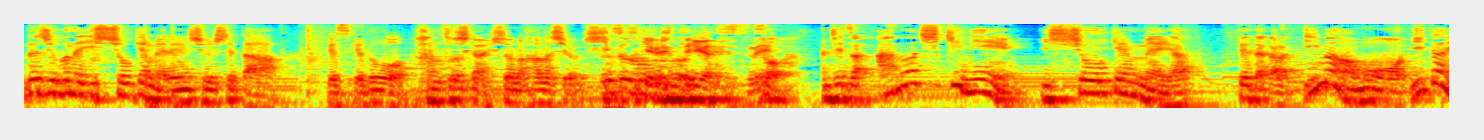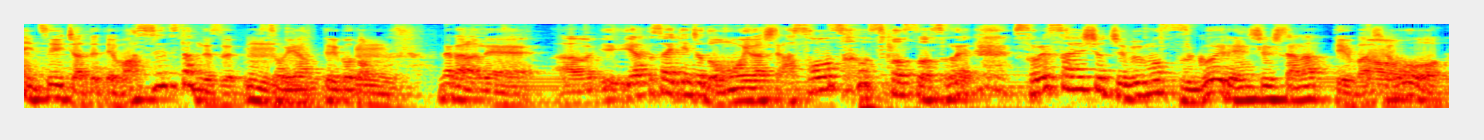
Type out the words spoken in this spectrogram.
で自分で一生懸命練習してたんですけど半年間人の話を聞き続けるっていうやつですね。そう。実はあの時期に一生懸命やってたから今はもう板についちゃってて忘れてたんです、うん、そうやってること、うん、だからねあのやっと最近ちょっと思い出してあそうそうそうそうそれそれ最初自分もすごい練習したなっていう場所を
